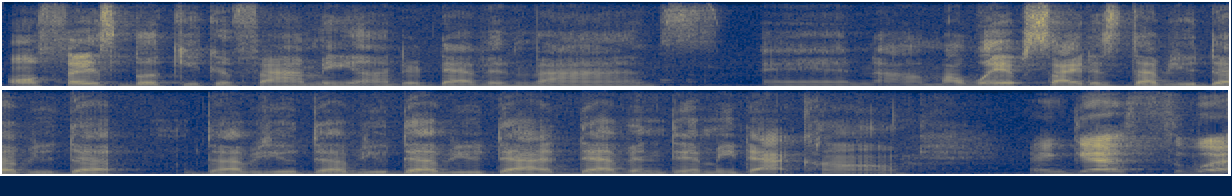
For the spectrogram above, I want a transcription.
On Facebook, you can find me under Devin Vines, and uh, my website is www.devindemi.com. and guess what?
